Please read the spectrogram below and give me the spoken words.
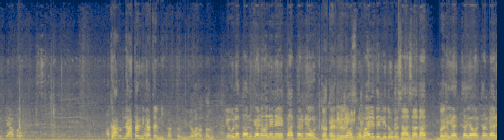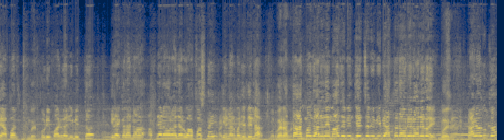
कुठले आपण आपण का-? कातरणी कातरणी. कातरणी येवला तालुका. येवल्या तालुक्याने आलेले कातरण्याहून कातरणे. वास्त्र पाहिले त्यांनी दोघं सहा साधात बरं. यांचा यावर करणार आहे आपण बरं. गुढी पाडव्यानिमित्त गिरायकाला नाव आपल्या नावावर आल्यावर वापस नाही देणार म्हणजे देणार. बरोबर. आता आगमन झालेलं आहे माझं बिन त्यांचं बी मी बी आत्ता दावणीवर आलेलो आहे. बर. काय नाव तुमचं?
